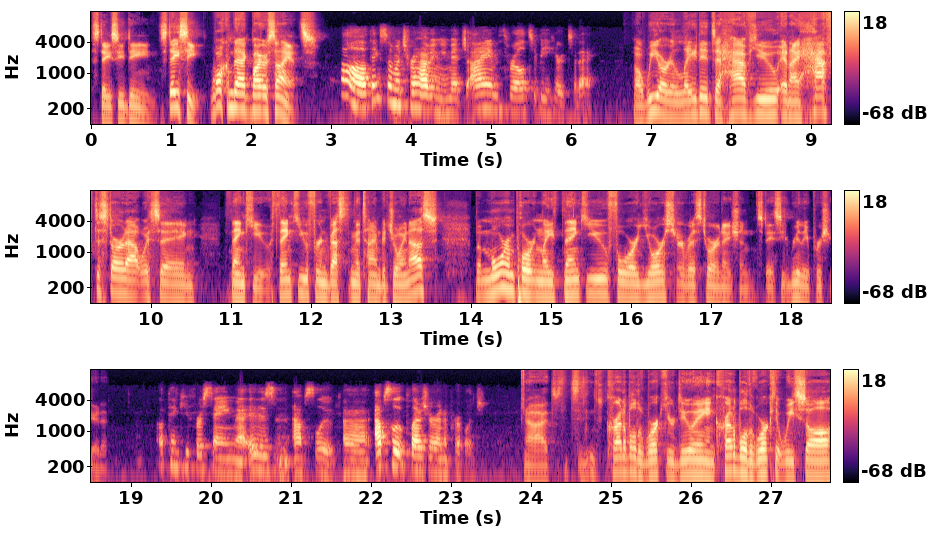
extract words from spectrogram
Stacy Dean. Stacy, welcome to Ag Bioscience. Oh, thanks so much for having me, Mitch. I am thrilled to be here today. Uh, we are elated to have you. And I have to start out with saying thank you. Thank you for investing the time to join us. But more importantly, thank you for your service to our nation, Stacy. Really appreciate it. Oh, thank you for saying that. It is an absolute, uh, absolute pleasure and a privilege. Uh, it's, it's, incredible the work you're doing, incredible the work that we saw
